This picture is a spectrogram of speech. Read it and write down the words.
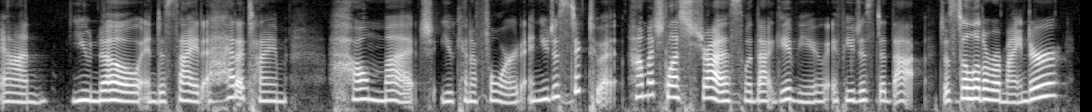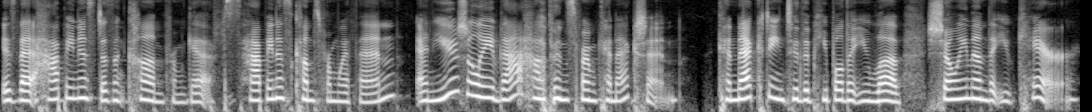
and you know and decide ahead of time how much you can afford and you just stick to it? How much less stress would that give you if you just did that? Just a little reminder is that happiness doesn't come from gifts. Happiness comes from within, and usually that happens from connection. Connecting to the people that you love, showing them that you care.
